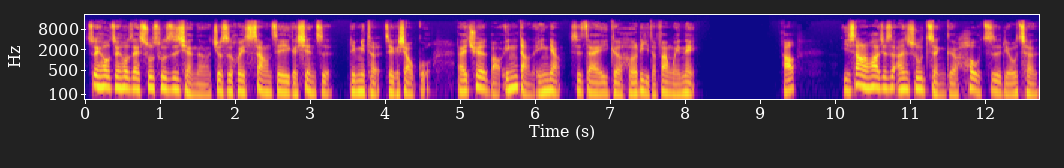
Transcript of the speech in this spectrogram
最后最后在输出之前呢，就是会上这一个限制。limiter 这个效果来确保音档的音量是在一个合理的范围内。好，以上的话就是安叔整个后置流程，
